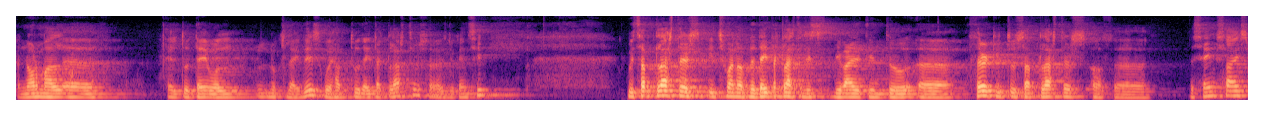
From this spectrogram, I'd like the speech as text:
a normal uh, L2 table looks like this. We have two data clusters, as you can see. With subclusters, each one of the data clusters is divided into uh, 32 subclusters of uh, the same size.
